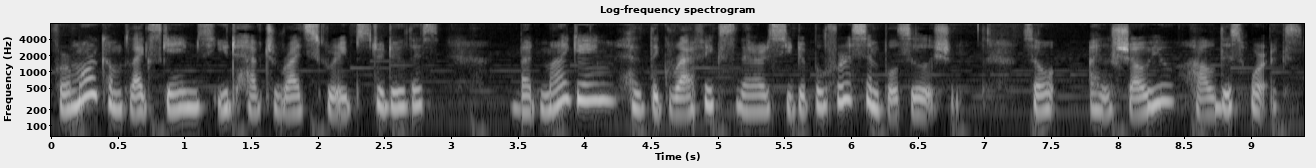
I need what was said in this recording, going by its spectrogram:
For more complex games, you'd have to write scripts to do this, but my game has the graphics that are suitable for a simple solution, so I'll show you how this works.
